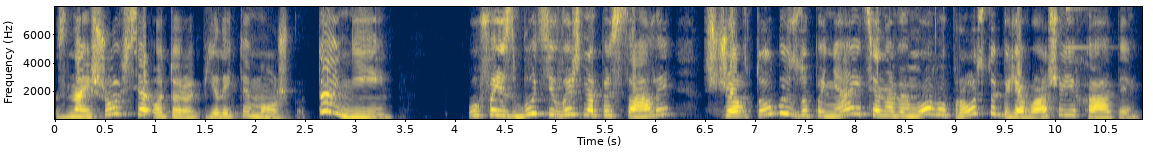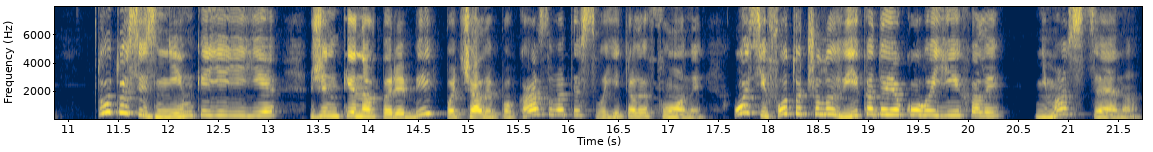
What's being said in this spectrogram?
знайшовся оторопілий Тимошко. Та ні. У Фейсбуці ви ж написали, що автобус зупиняється на вимогу просто біля вашої хати. Тут ось і знімки її є. Жінки навперебій почали показувати свої телефони. Ось і фото чоловіка, до якого їхали. Німа сцена.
